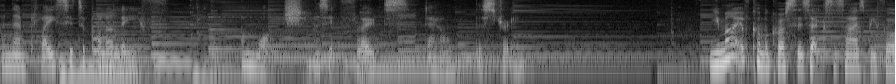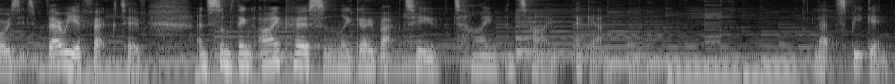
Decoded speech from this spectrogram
and then place it upon a leaf and watch as it floats down the stream. You might have come across this exercise before as it's very effective and something I personally go back to time and time again. Let's begin.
